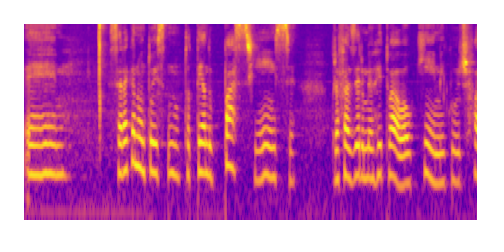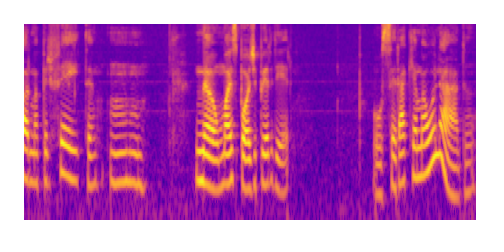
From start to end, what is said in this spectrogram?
É, será que eu não estou não tô tendo paciência para fazer o meu ritual alquímico de forma perfeita? Hum, não, mas pode perder. Ou será que é mal olhado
